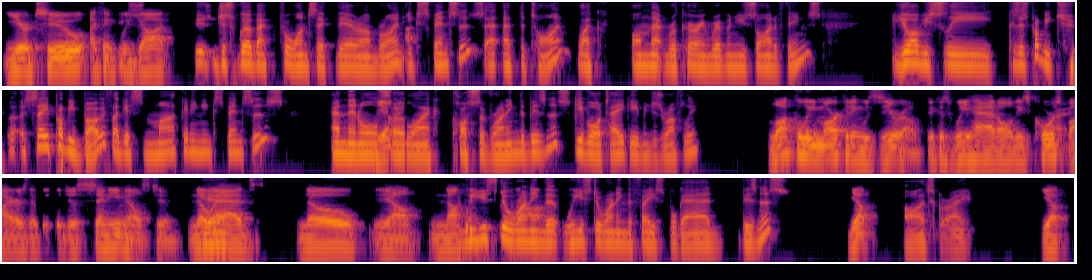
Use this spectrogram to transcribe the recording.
year two, I think we got. Just go back for one sec there, um, Brian. Expenses at, at the time, like on that recurring revenue side of things, you obviously because it's probably uh, say probably both i guess marketing expenses and then also yep. like costs of running the business give or take even just roughly luckily marketing was zero because we had all these course right. buyers that we could just send emails to no yeah. ads no you know nothing were you still running uh, the were you still running the facebook ad business yep oh that's great yep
